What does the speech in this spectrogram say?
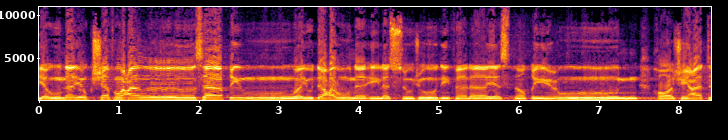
يوم يكشف عن ساق ويدعون إلى السجود فلا يستطيعون خاشعة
